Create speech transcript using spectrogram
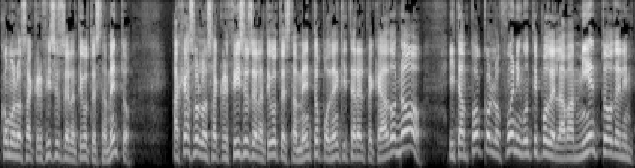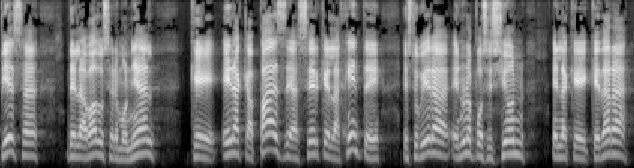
como los sacrificios del Antiguo Testamento. ¿Acaso los sacrificios del Antiguo Testamento podían quitar el pecado? No. Y tampoco lo fue ningún tipo de lavamiento, de limpieza, de lavado ceremonial que era capaz de hacer que la gente estuviera en una posición en la que quedara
